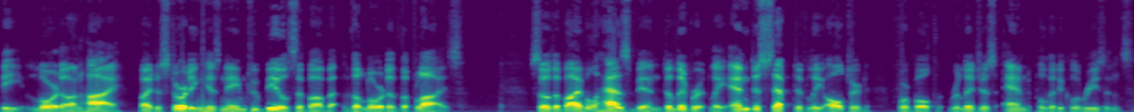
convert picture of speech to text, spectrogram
the Lord on high, by distorting his name to Beelzebub, the Lord of the Flies. So the Bible has been deliberately and deceptively altered for both religious and political reasons.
